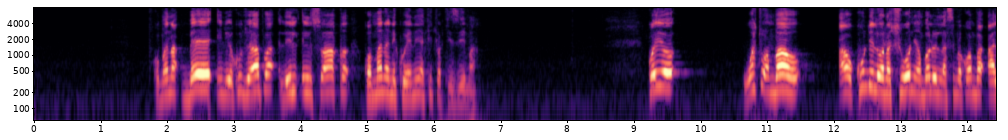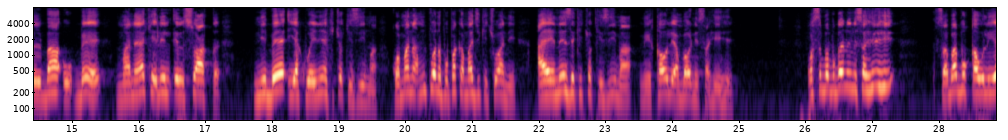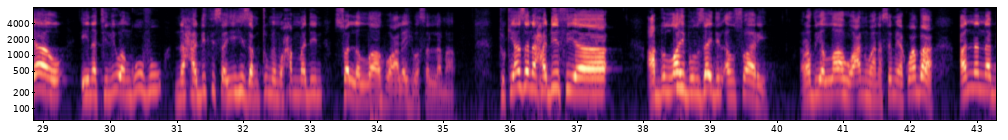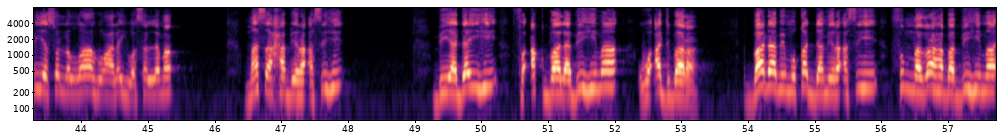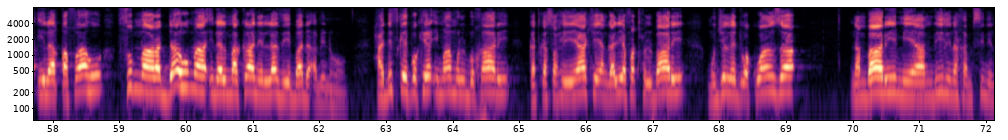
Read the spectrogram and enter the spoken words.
kwa maana be iliyokuja hapa lililsaq kwa maana ni kuenea kichwa kizima. Kwa hiyo watu ambao au kundi la wanachuoni ambalo linasema kwamba albau be maana yake lililsaq ni be ya kuenea kichwa kizima. Kwa maana mtu anapopaka maji kichwani aeneze kichwa kizima ni kauli ambayo ni sahihi. Kwa sababu gani ni sahihi? Sababu kauli yao inatiliwa nguvu na hadithi sahihi za mtume muhammadin salllahu alaihi wasalama tukianza na hadithi ya abdullahi bn zaidi lansari radiallahu anhu anasema ya kwamba ana nabiya salllahu alaihi wasalama masaha birasihi biyadaihi faaqbala bihima waadbara bada bimuqadami rasihi thumma dhahaba bihima ila qafahu thumma raddahuma ila lmakani ladhi badaa minhu. Hadithi kaipokea imamu lbukhari katika sahihi yake angalia fathu lbari mujalad wa kwanza nambari mia mbili na hamsini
